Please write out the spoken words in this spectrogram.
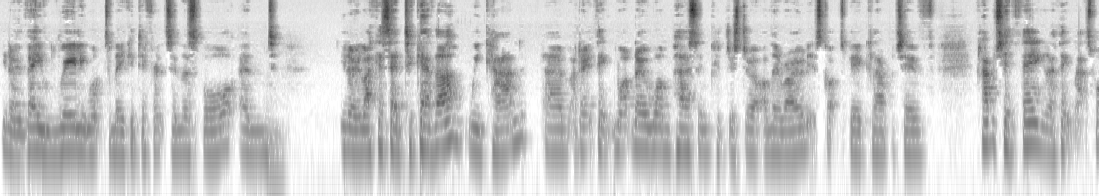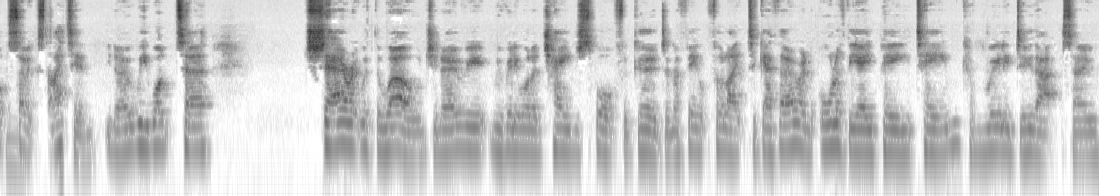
you know, they really want to make a difference in the sport, and you know, like I said, together we can. Um, I don't think what no one person could just do it on their own. It's got to be a collaborative, collaborative thing, and I think that's what's so exciting. You know, we want to share it with the world. You know, we, we really want to change sport for good, and I feel feel like together and all of the AP team can really do that. So,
